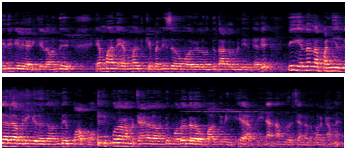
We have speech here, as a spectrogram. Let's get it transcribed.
நிதிநிலை அறிக்கையில் வந்து எம்ஆர் எம்ஆர் கே பன்னீர்செல்வம் அவர்கள் வந்து தாக்கல் பண்ணியிருக்காரு. நீ என்னென்ன பண்ணியிருக்காரு அப்படிங்கிறத வந்து பார்ப்போம். இப்போதான் நம்ம சேனலை வந்து முதல் தடவை பார்க்குறீங்க அப்படின்னா நம்மளோட சேனலை மறக்காமல்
